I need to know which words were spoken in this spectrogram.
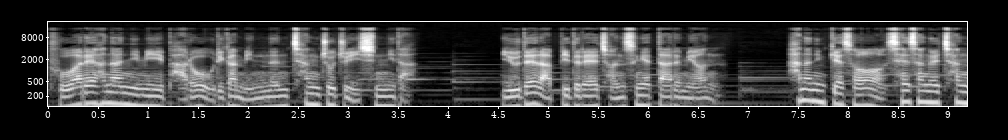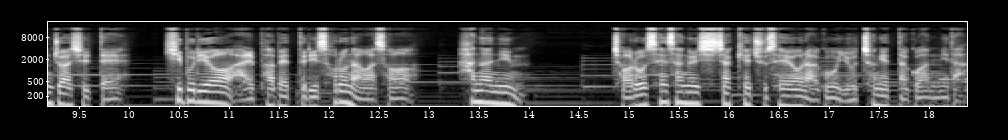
부활의 하나님이 바로 우리가 믿는 창조주이십니다. 유대 랍비들의 전승에 따르면 하나님께서 세상을 창조하실 때 히브리어 알파벳들이 서로 나와서 하나님, 저로 세상을 시작해 주세요라고 요청했다고 합니다.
